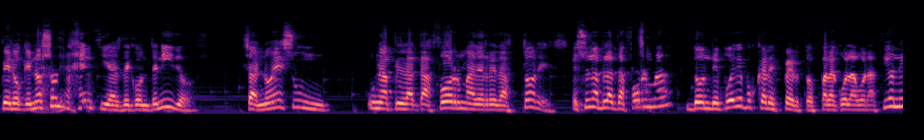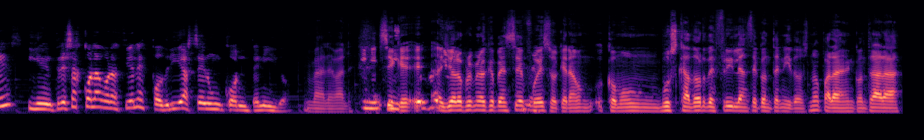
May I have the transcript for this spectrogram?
Pero que no son agencias de contenidos. O sea, no es un, una plataforma de redactores. Es una plataforma donde puede buscar expertos para colaboraciones y entre esas colaboraciones podría ser un contenido. Vale, vale. sí, que eh, yo lo primero que pensé fue eso, que era como un buscador de freelance de contenidos, ¿no? Para encontrar a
